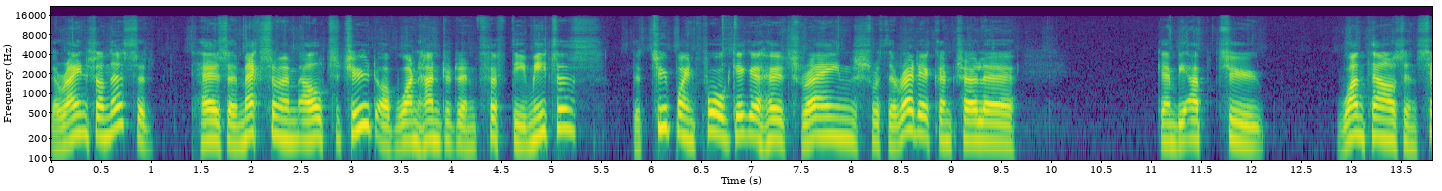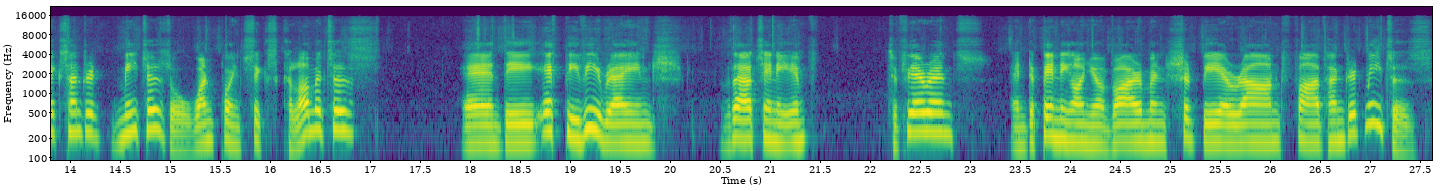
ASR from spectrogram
The range on this, it has a maximum altitude of 150 meters. The 2.4 gigahertz range with the radio controller can be up to 1,600 meters or 1.6 kilometers, and the FPV range without any interference and depending on your environment should be around 500 meters.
